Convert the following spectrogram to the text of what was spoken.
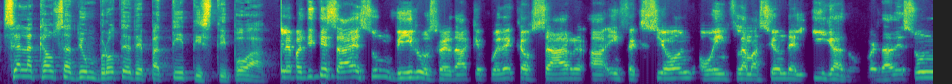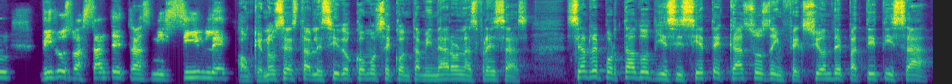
sea la causa de un brote de hepatitis tipo A. La hepatitis A es un virus, ¿verdad?, que puede causar uh, infección o inflamación del hígado, ¿verdad? Es un virus bastante transmisible. Aunque no se ha establecido cómo se contaminaron las fresas, se han reportado 17 casos de infección de hepatitis A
